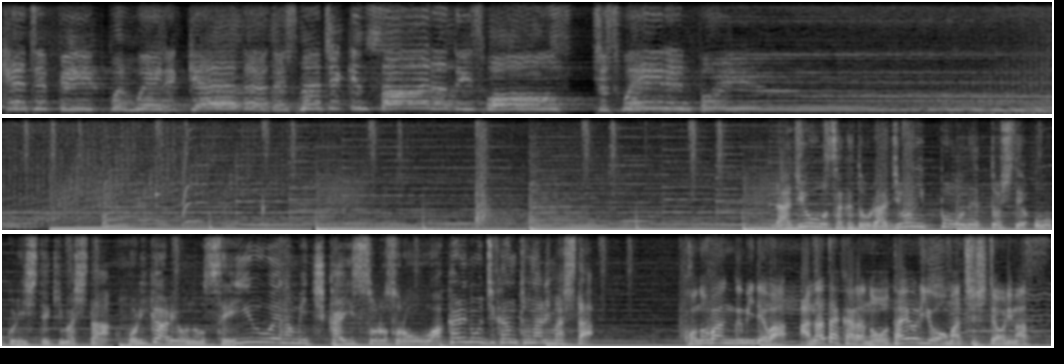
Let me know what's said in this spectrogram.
can't defeat when we're together. There's magic inside of these walls, just waiting for you. ラジオ大阪とラジオ日本をネットしてお送りしてきました堀川亮の声優への道会そろそろお別れの時間となりましたこの番組ではあなたからのお便りをお待ちしております。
